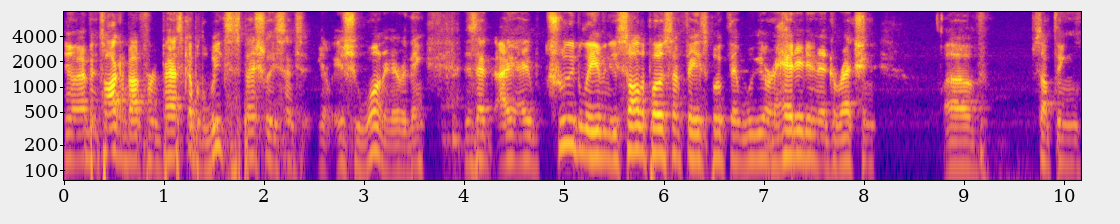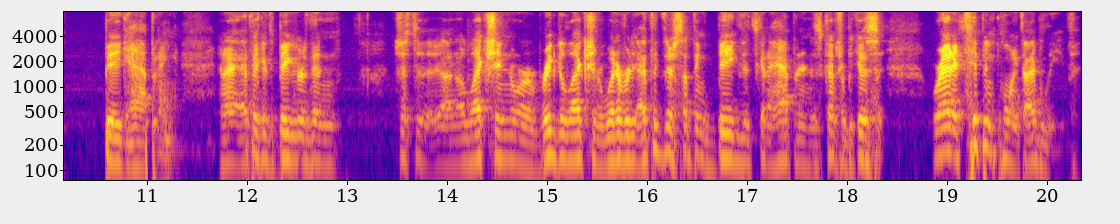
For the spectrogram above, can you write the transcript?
you know I've been talking about for the past couple of weeks, especially since you know issue one and everything, is that I, I truly believe, and you saw the post on Facebook, that we are headed in a direction of something big happening, and I, I think it's bigger than just a, an election or a rigged election or whatever. I think there's something big that's going to happen in this country because we're at a tipping point. I believe.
